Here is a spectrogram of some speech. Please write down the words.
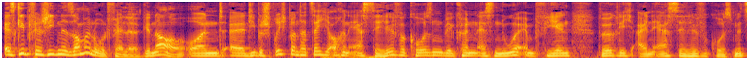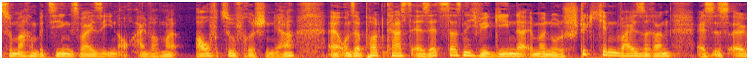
Es gibt verschiedene Sommernotfälle, genau. Und äh, die bespricht man tatsächlich auch in Erste-Hilfe-Kursen. Wir können es nur empfehlen, wirklich einen Erste-Hilfe-Kurs mitzumachen, beziehungsweise ihn auch einfach mal aufzufrischen, ja. Äh, unser Podcast ersetzt das nicht. Wir gehen da immer nur stückchenweise ran. Es ist äh,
